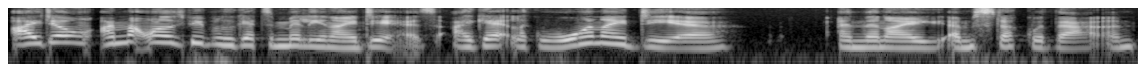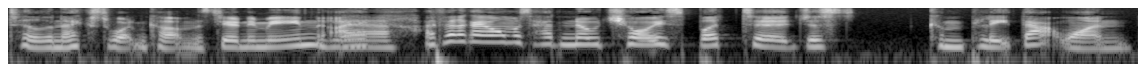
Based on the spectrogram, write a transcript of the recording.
I don't. I'm not one of those people who gets a million ideas. I get like one idea. And then I am stuck with that until the next one comes. Do you know what I mean? Yeah. I, I feel like I almost had no choice but to just complete that one.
